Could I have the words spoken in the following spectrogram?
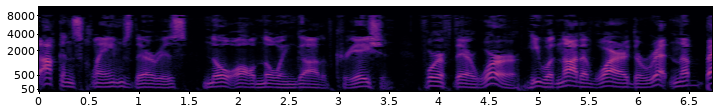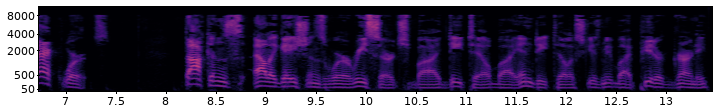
Dawkins claims there is no all-knowing God of creation, for if there were, he would not have wired the retina backwards. Dawkins' allegations were researched by detail, by in detail, excuse me, by Peter Gurney,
